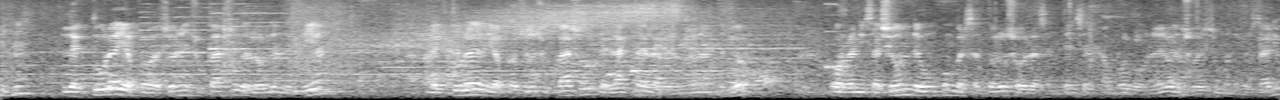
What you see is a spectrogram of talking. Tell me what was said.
Le- Lectura y aprobación en su caso del orden del día. Lectura y aprobación en su caso del acta de la reunión anterior. Organización de un conversatorio sobre la sentencia del campo del gobernero en su décimo aniversario.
